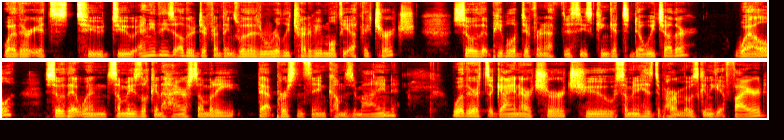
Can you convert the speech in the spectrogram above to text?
whether it's to do any of these other different things, whether to really try to be a multi ethnic church so that people of different ethnicities can get to know each other well, so that when somebody's looking to hire somebody, that person's name comes to mind. Whether it's a guy in our church who somebody in his department was going to get fired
